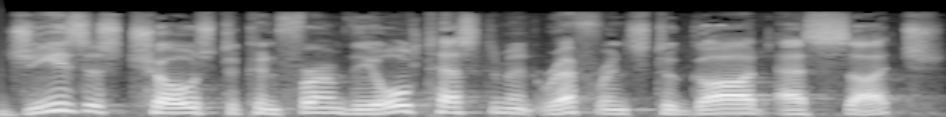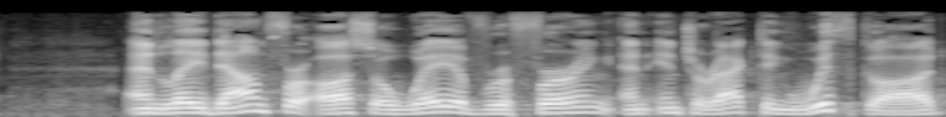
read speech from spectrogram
Jesus chose to confirm the Old Testament reference to God as such and lay down for us a way of referring and interacting with God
